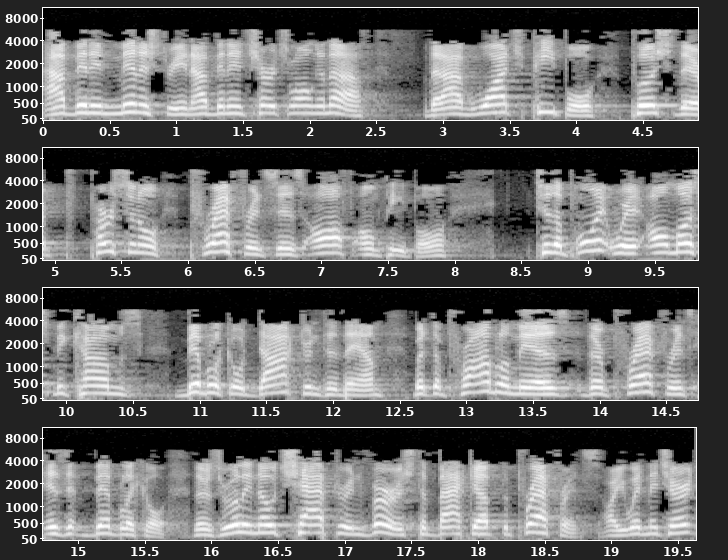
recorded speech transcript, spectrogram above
I've been in ministry and I've been in church long enough that I've watched people push their personal preferences off on people to the point where it almost becomes biblical doctrine to them, but the problem is their preference isn't biblical. There's really no chapter and verse to back up the preference. Are you with me, church?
